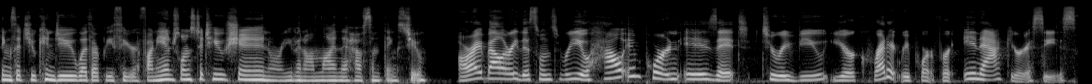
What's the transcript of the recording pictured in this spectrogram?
things that you can do, whether it be through your financial institution or even online. They have some things too. All right, Valerie, this one's for you. How important is it to review your credit report for inaccuracies?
